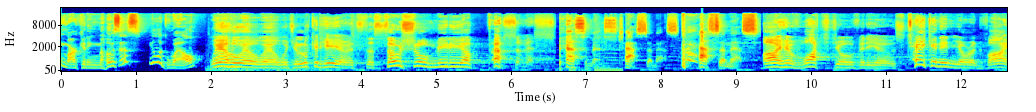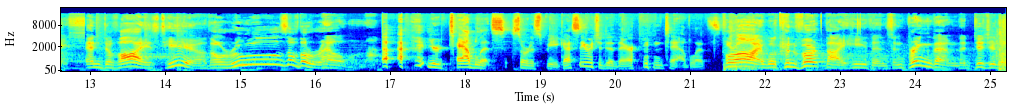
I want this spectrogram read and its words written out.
hey, Marketing Moses. You look well. Well, well, well, would you look at here? It's the social media pessimist. Pessimist. Pessimist. Pessimist. I have watched your videos, taken in your advice, and devised here the rules of the realm. Your tablets, so to speak. I see what you did there. tablets. For I will convert thy heathens and bring them the digital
